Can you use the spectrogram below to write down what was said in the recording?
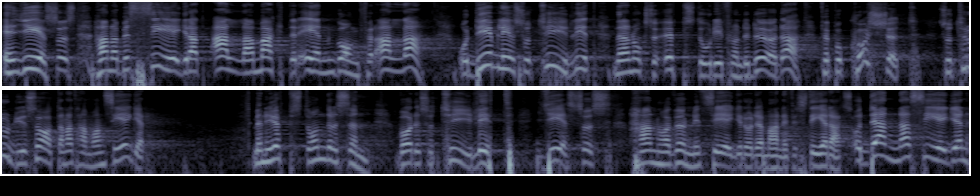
en Jesus. Han har besegrat alla makter en gång för alla. Och det blev så tydligt när han också uppstod ifrån de döda. För på korset så trodde ju Satan att han var en seger. Men i uppståndelsen var det så tydligt, Jesus, han har vunnit seger och det har manifesterats. Och denna segern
